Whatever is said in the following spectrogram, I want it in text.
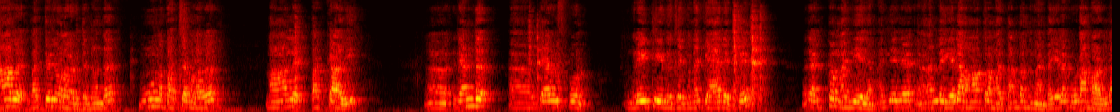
ആറ് വറ്റൽമുളക് എടുത്തിട്ടുണ്ട്. മൂന്ന് പച്ചമുളക് നാല് തക്കാളി രണ്ട് ടേബിൾ സ്പൂൺ ഗ്രേറ്റ് ചെയ്ത് വെച്ചേക്കുന്ന ക്യാരറ്റ് ഒരല്പം മല്ലിയില. മല്ലിയില നല്ല ഇല മാത്രം മതി. തണ്ടൊന്നും വേണ്ട. ഇല കൂടാൻ പാടില്ല.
